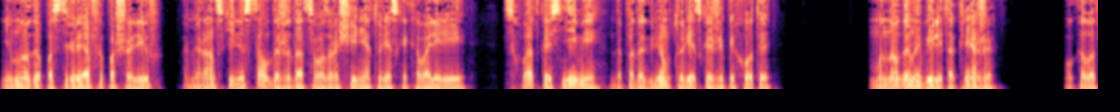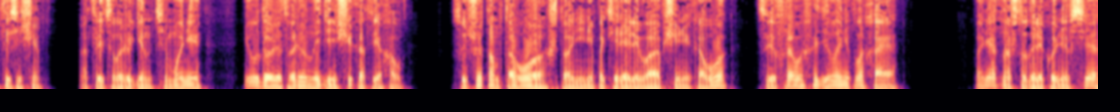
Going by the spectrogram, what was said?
Немного постреляв и пошалив, Померанский не стал дожидаться возвращения турецкой кавалерии. Схватка с ними, да под огнем турецкой же пехоты. «Много набили-то, княже?» «Около тысячи», — ответил Рюген Тимони, и удовлетворенный денщик отъехал. С учетом того, что они не потеряли вообще никого, Цифра выходила неплохая. Понятно, что далеко не все,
